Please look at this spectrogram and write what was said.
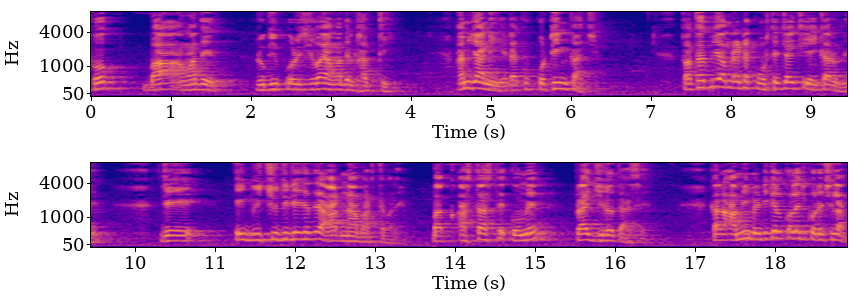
ক্ষোভ বা আমাদের রুগী পরিষেবায় আমাদের ঘাটতি। আমি জানি এটা খুব কঠিন কাজ। তথাপি আমরা এটা করতে চাইছি এই কারণে যে এই বিচ্যুতিটা যাতে আর না বাড়তে পারে বা আস্তে আস্তে কমে, প্রায় জিরোতে আসে। কারণ আমি মেডিকেল কলেজ করেছিলাম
